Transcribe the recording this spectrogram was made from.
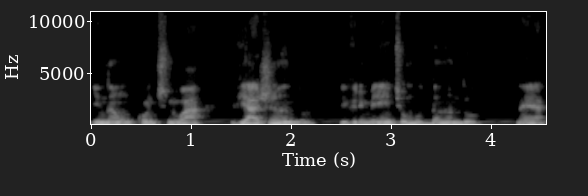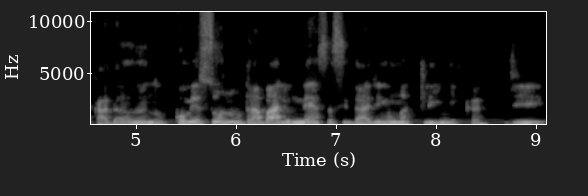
e não continuar viajando livremente ou mudando né, a cada ano. Começou num trabalho nessa cidade, em uma clínica de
